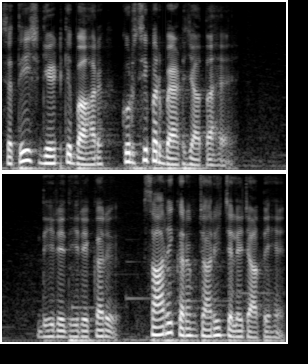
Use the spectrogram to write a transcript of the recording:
सतीश गेट के बाहर कुर्सी पर बैठ जाता है। धीरे धीरे कर सारे कर्मचारी चले जाते हैं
